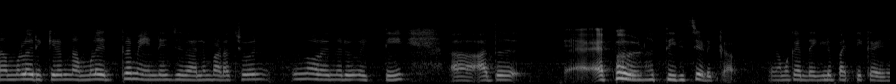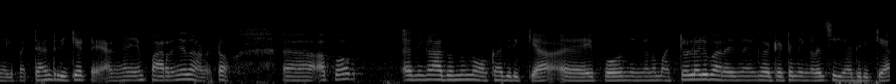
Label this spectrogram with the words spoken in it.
നമ്മൾ ഒരിക്കലും നമ്മൾ എത്ര മെയിന്റെയിൻ ചെയ്താലും പടച്ചോൻ എന്ന് പറയുന്നൊരു വ്യക്തി അത് എപ്പോൾ വേണോ തിരിച്ചെടുക്കാം. നമുക്ക് എന്തെങ്കിലും പറ്റിക്കഴിഞ്ഞാൽ പറ്റാണ്ടിരിക്കട്ടെ അങ്ങനെ ഞാൻ പറഞ്ഞതാണ് കേട്ടോ അപ്പോൾ നിങ്ങൾ അതൊന്നും നോക്കാതിരിക്കുക. ഇപ്പോൾ നിങ്ങൾ മറ്റുള്ളവർ പറയുന്നത് കേട്ടിട്ട് നിങ്ങൾ ചെയ്യാതിരിക്കുക.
